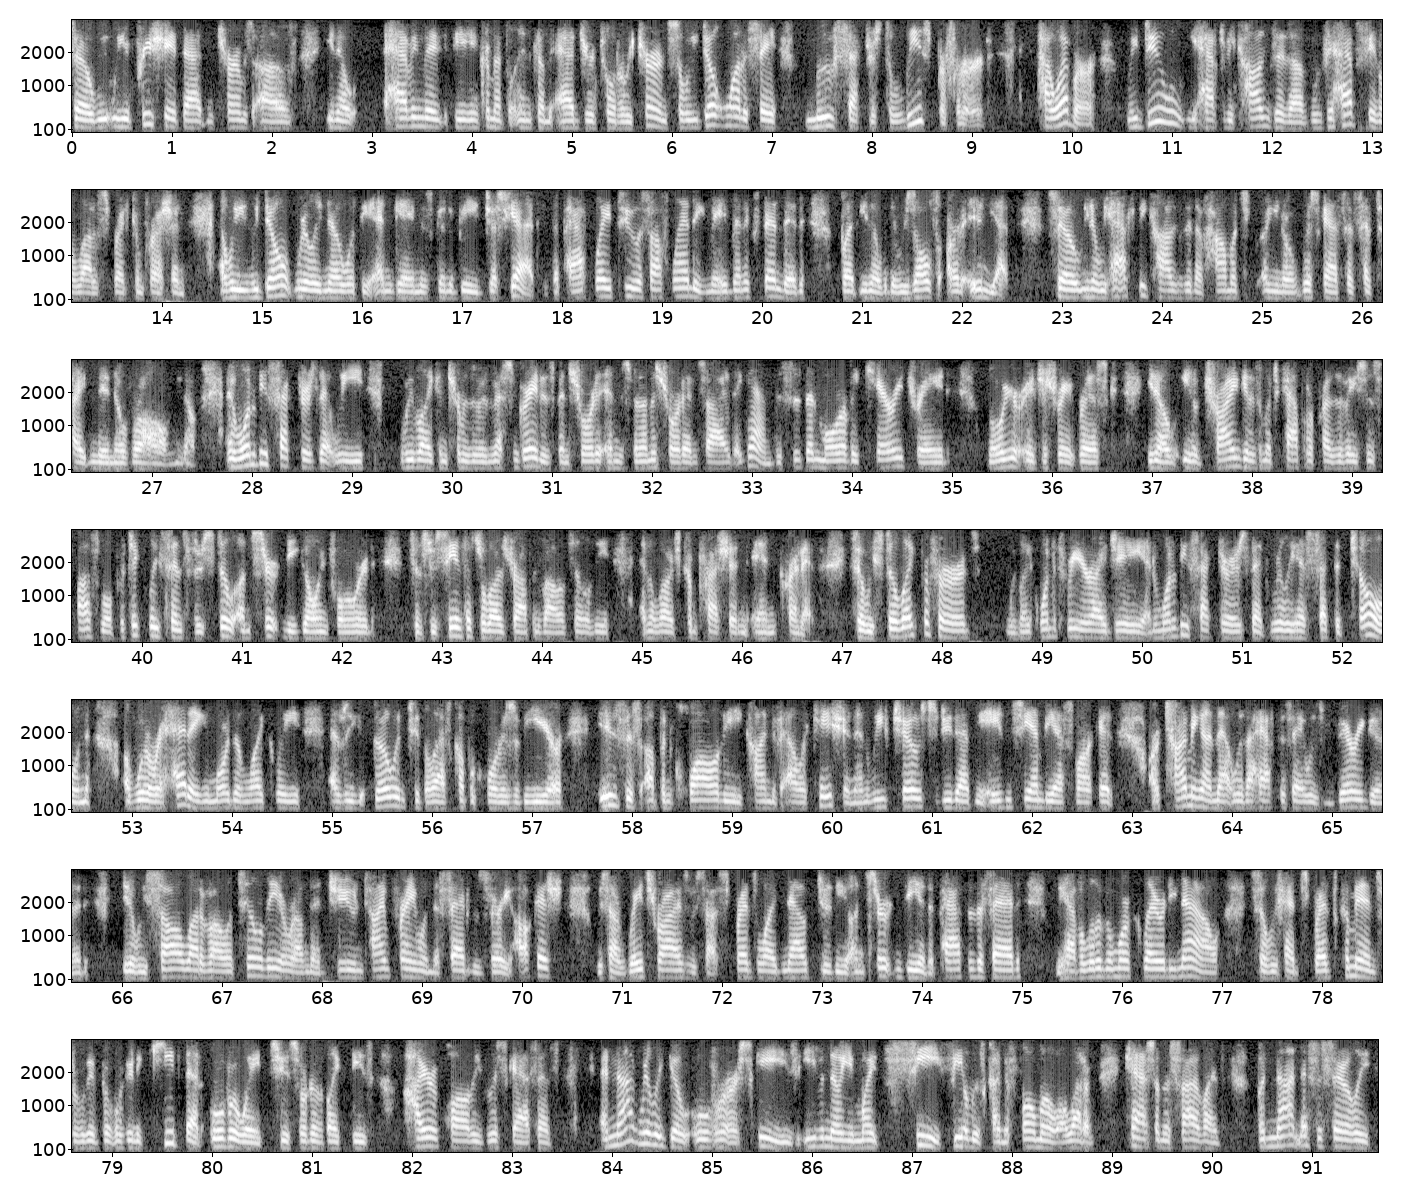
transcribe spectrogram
So we, we appreciate that in terms of, you know, having the, the incremental income add your total return. So we don't want to say move sectors to least preferred. However, we do have to be cognizant of we have seen a lot of spread compression and we, we don't really know what the end game is going to be just yet. The pathway to a soft landing may have been extended, but you know the results aren't in yet. So, you know, we have to be cognizant of how much uh, you know risk assets have tightened in overall, you know. And one of these sectors that we we like in terms of investment grade has been short and it's been on the short end side. Again, this has been more of a carry trade, lower your interest rate risk, you know, you know, try and get as much capital preservation as possible, particularly since there's still uncertainty going forward, since we've seen such a large drop in volatility and a large compression in credit. So we still like preferreds like one to three year IG, and one of these sectors that really has set the tone of where we're heading more than likely as we go into the last couple quarters of the year is this up in quality kind of allocation. And we chose to do that in the agency MBS market. Our timing on that was, I have to say, was very good. You know, we saw a lot of volatility around that June timeframe when the Fed was very hawkish. We saw rates rise. We saw spreads widen out due to the uncertainty of the path of the Fed. We have a little bit more clarity now. So we've had spreads come in we're, but we're going to keep that overweight to sort of like these higher quality risk assets and not really go over our skis, even though you might see, feel this kind of FOMO, a lot of cash on the sidelines, but not necessarily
